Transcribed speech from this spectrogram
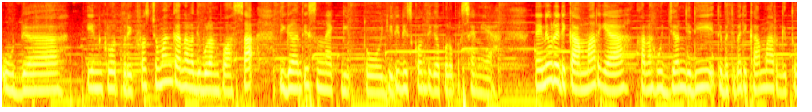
udah include breakfast. Cuman karena lagi bulan puasa diganti snack gitu. Jadi diskon 30% ya. Nah ini udah di kamar ya karena hujan jadi tiba-tiba di kamar gitu.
